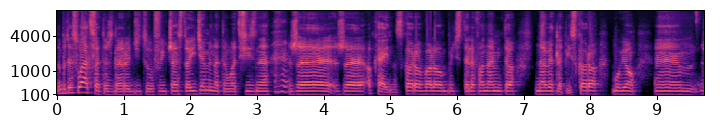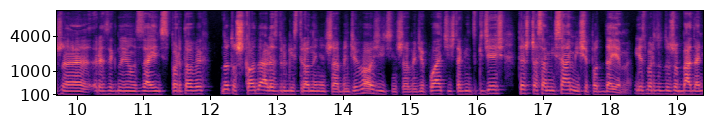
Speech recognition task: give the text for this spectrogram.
no bo to jest łatwe też dla rodziców i często idziemy na tę łatwiznę, mhm. że, że okej, okay, no skoro wolą być z telefonami, to nawet lepiej. Skoro mówią, że rezygnują z zajęć sportowych, no to szkoda, ale z drugiej strony nie trzeba będzie wozić, nie trzeba będzie płacić, tak więc gdzieś też czasami sami się poddajemy. Jest bardzo dużo badań,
